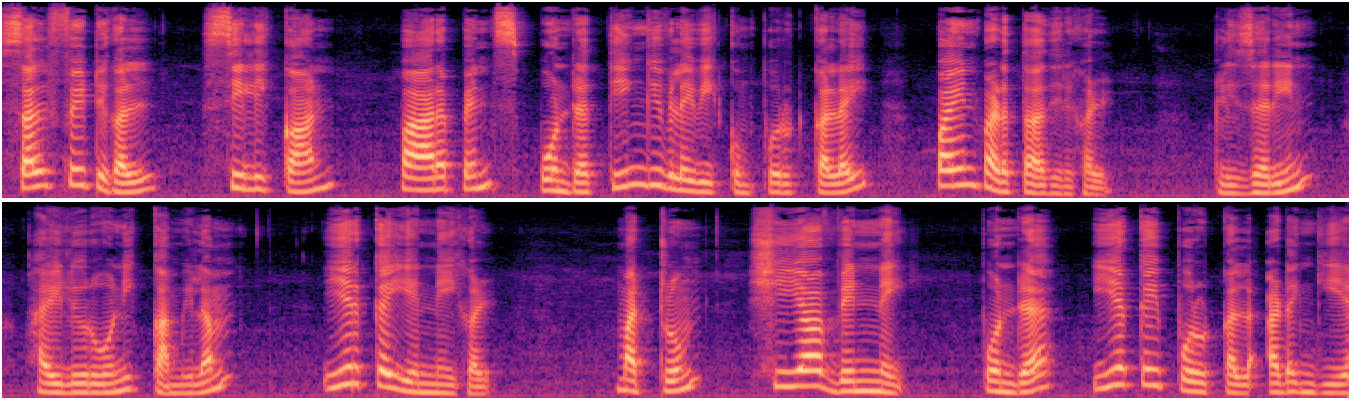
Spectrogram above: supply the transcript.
சல்ஃபேட்டுகள் சிலிக்கான் பாரபென்ஸ் போன்ற தீங்கு விளைவிக்கும் பொருட்களை பயன்படுத்தாதீர்கள். கிளிசரின் ஹைலுரோனிக் அமிலம் இயற்கை எண்ணெய்கள் மற்றும் ஷியா வெண்ணெய் போன்ற இயற்கை பொருட்கள் அடங்கிய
